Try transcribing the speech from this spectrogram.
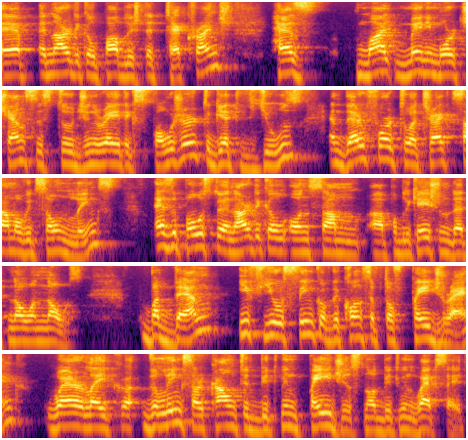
a, an article published at TechCrunch has my, many more chances to generate exposure, to get views, and therefore to attract some of its own links, as opposed to an article on some uh, publication that no one knows. But then, if you think of the concept of PageRank, where like uh, the links are counted between pages, not between website.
